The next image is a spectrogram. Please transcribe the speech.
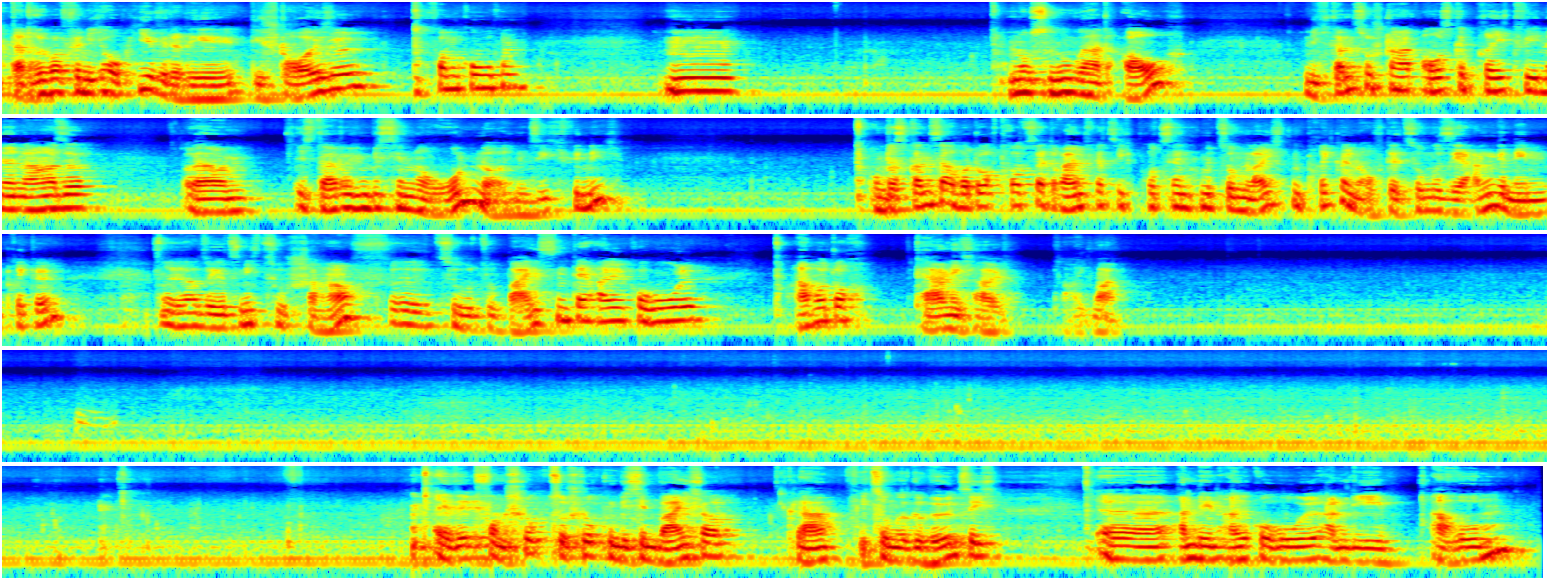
Darüber finde ich auch hier wieder die, die Streusel vom Kuchen. Mm. Nuss-Nougat auch. Nicht ganz so stark ausgeprägt wie in der Nase. Ähm, ist dadurch ein bisschen runder in sich, finde ich. Und das Ganze aber doch trotz der 43% mit so einem leichten Prickeln auf der Zunge, sehr angenehmen Prickeln. Äh, also jetzt nicht zu scharf, äh, zu, zu beißend der Alkohol, aber doch kernig halt, sag ich mal. Er wird von Schluck zu Schluck ein bisschen weicher. Klar, die Zunge gewöhnt sich äh, an den Alkohol, an die Aromen.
